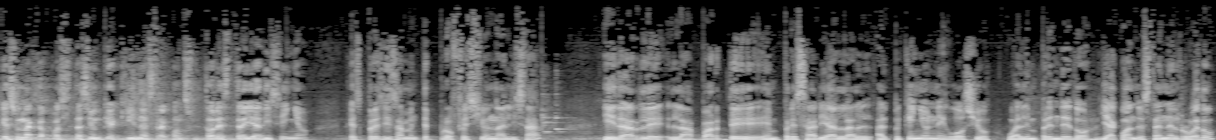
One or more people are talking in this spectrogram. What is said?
que es una capacitación que aquí nuestra consultora Estrella Diseño, que es precisamente profesionalizar y darle la parte empresarial al, al, pequeño negocio o al emprendedor. Ya cuando está en el ruedo,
